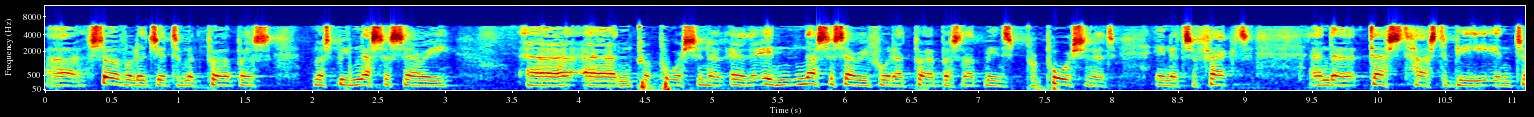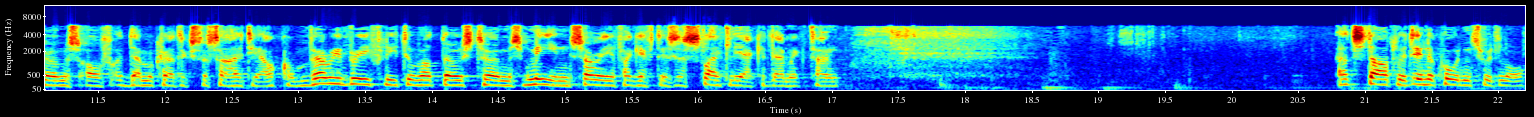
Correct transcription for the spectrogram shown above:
uh, serve a legitimate purpose, must be necessary uh, and proportionate, uh, necessary for that purpose, that means proportionate in its effect, and the test has to be in terms of a democratic society. I'll come very briefly to what those terms mean. Sorry if I give this a slightly academic tone. Let's start with in accordance with law.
